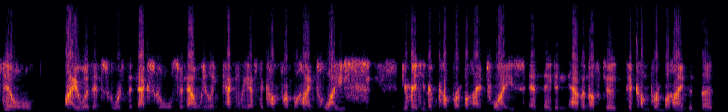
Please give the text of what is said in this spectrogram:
still, Iowa then scores the next goal, so now Wheeling technically has to come from behind twice. You're making them come from behind twice, and they didn't have enough to, to come from behind in the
